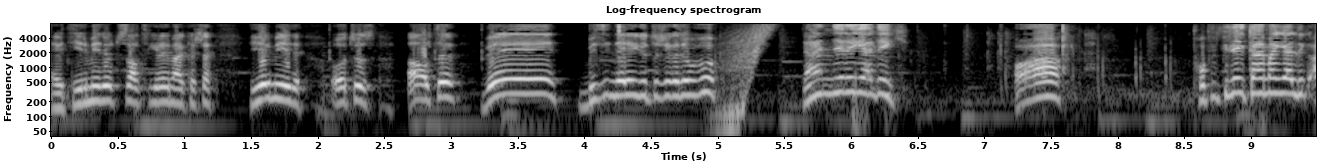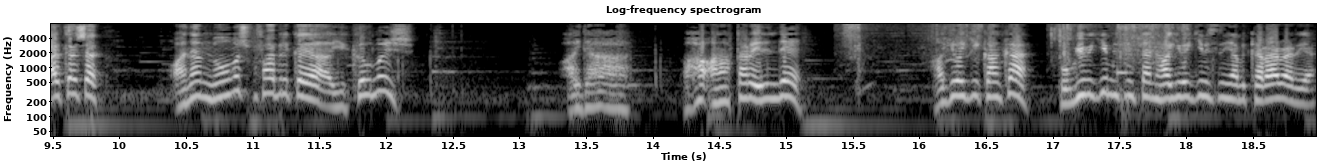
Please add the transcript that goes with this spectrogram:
Evet 27 36 girelim arkadaşlar. 27 36 ve bizi nereye götürecek acaba bu? Lan nereye geldik? Aa! Poppy Playtime'a geldik arkadaşlar. Anam ne olmuş bu fabrikaya? Yıkılmış. Hayda. Aha anahtar elinde. Hagi Vagi kanka. Hagi Vagi misin sen? Hagi Vagi misin ya? Bir karar ver ya.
